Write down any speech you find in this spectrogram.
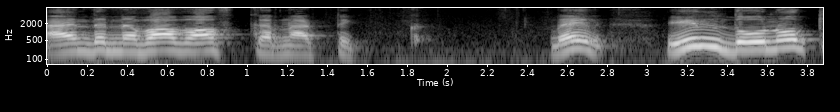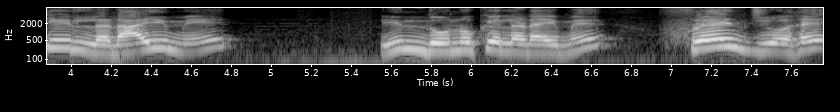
and the Nawab of Karnataka right इन दोनों की लड़ाई में, इन दोनों की लड़ाई में फ्रेंच जो है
